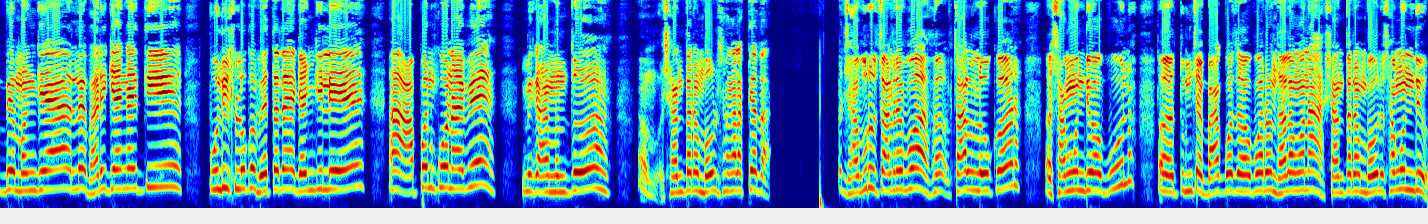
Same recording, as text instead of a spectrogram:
बे मंग्या लय भारी गँग आहे ती. पोलीस लोक भेटत आहे गँगीले. आपण कोण आहे बे? मी काय म्हणतो शांताराम भाऊ सांगा लागते आता. झाबरू चाल रे बुवा. चाल लवकर. सांगून देऊ आपण. तुमच्या बागवाचं अपहरण झालं म्हणा. शांताराम भाऊला सांगून देऊ.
